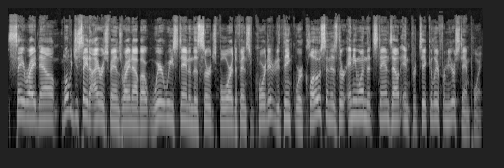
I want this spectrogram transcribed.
say right now, what would you say to Irish fans right now about where we stand in the search for a defensive coordinator? Do you think we're close? And is there anyone that stands out in particular from your standpoint?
